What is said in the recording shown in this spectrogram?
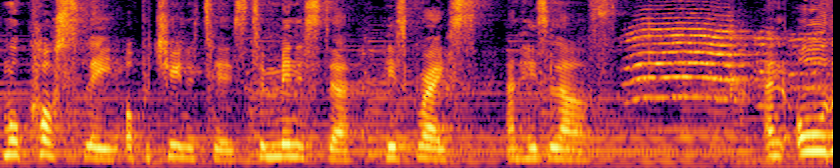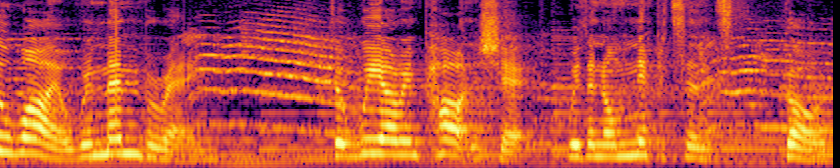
more costly opportunities to minister His grace and His love. And all the while remembering that we are in partnership with an omnipotent God.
